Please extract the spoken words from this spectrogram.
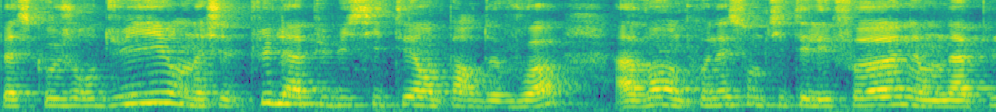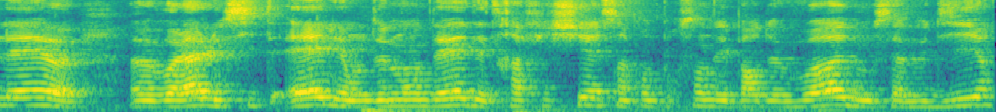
Parce qu'aujourd'hui, on n'achète plus de la publicité en part de voix. Avant, on prenait son petit téléphone et on appelait euh, euh, voilà, le site L et on demandait d'être affiché à 50% des parts de voix. Donc ça veut dire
